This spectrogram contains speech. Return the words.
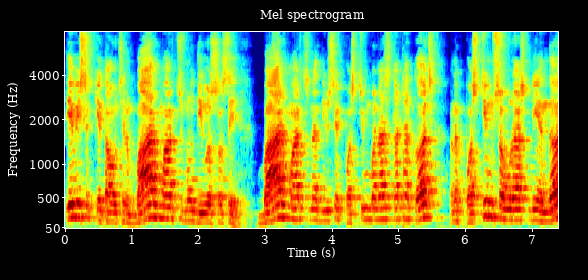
તેવી શક્યતાઓ છે બાર માર્ચનો દિવસ હશે. બાર માર્ચના દિવસે પશ્ચિમ બનાસકાંઠા કચ્છ અને પશ્ચિમ સૌરાષ્ટ્રની અંદર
